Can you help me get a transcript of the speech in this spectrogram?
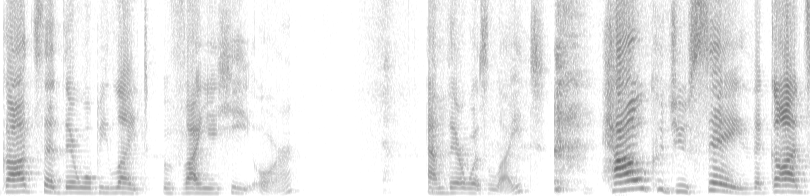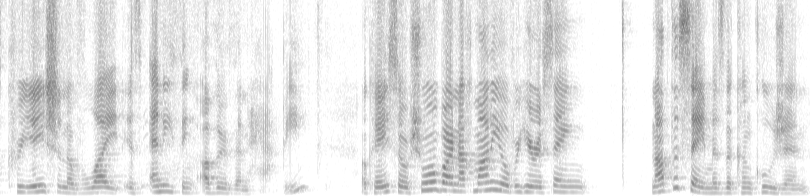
God said there will be light, Vayehi Or. And there was light. How could you say that God's creation of light is anything other than happy? Okay, so Shmuel Bar Nachmani over here is saying not the same as the conclusion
